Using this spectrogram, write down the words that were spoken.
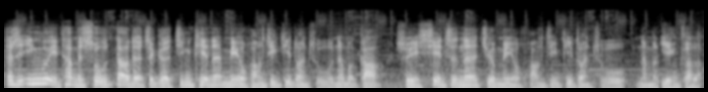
但是因为他们受到的这个津贴呢，没有黄金地段主屋那么高，所以限制呢就没有黄金地段主屋那么严格了。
